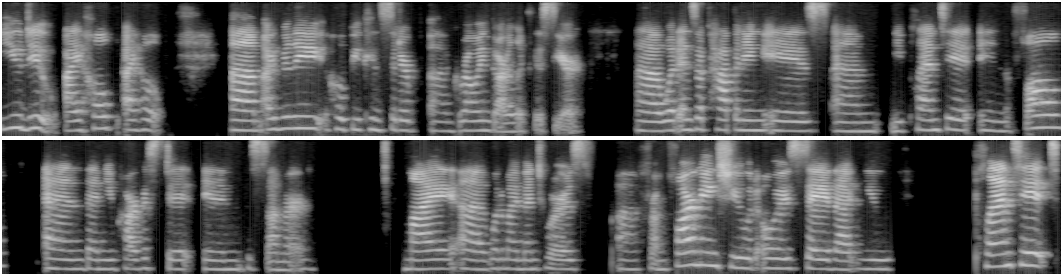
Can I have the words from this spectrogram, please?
you do. I hope, I hope. Um, I really hope you consider uh, growing garlic this year. Uh, what ends up happening is um, you plant it in the fall and then you harvest it in the summer. My uh, one of my mentors uh, from farming, she would always say that you plant it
